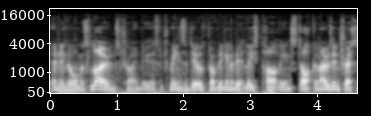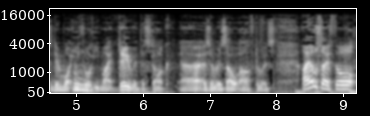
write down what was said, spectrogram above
an enormous loan to try and do this, which means the deal is probably going to be at least partly in stock. And I was interested in what you Hmm. thought you might do with the stock uh, as a result afterwards. I also thought,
